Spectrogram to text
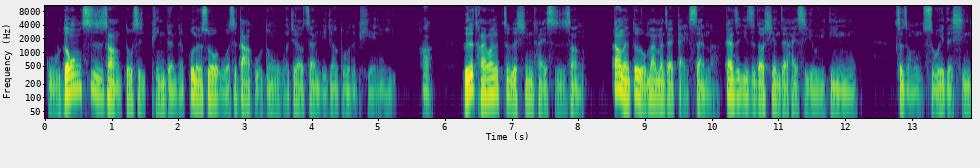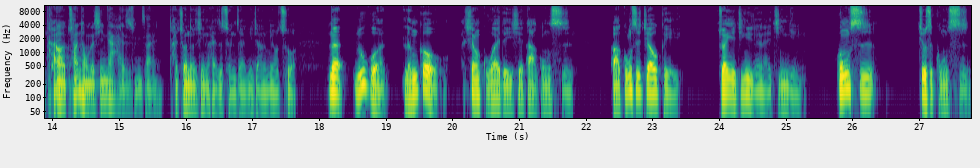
股东事实上都是平等的，不能说我是大股东，我就要占比较多的便宜啊。可是台湾这个心态，事实上当然都有慢慢在改善了，但是一直到现在还是有一定这种所谓的心态啊，传统的心态还是存在，还传统心态还是存在。你讲的没有错。那如果能够像国外的一些大公司，把公司交给专业经理人来经营，公司就是公司，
